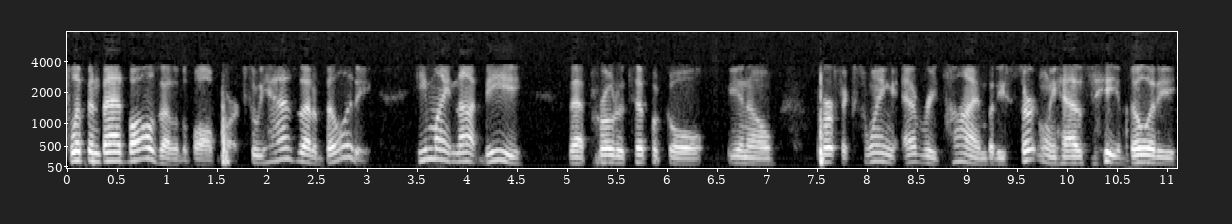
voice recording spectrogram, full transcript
flipping bad balls out of the ballpark. So he has that ability. He might not be that prototypical, you know, perfect swing every time, but he certainly has the ability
